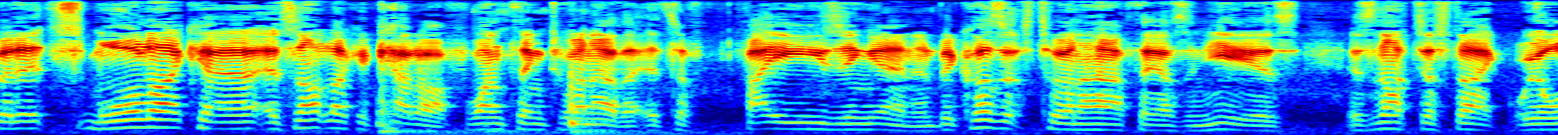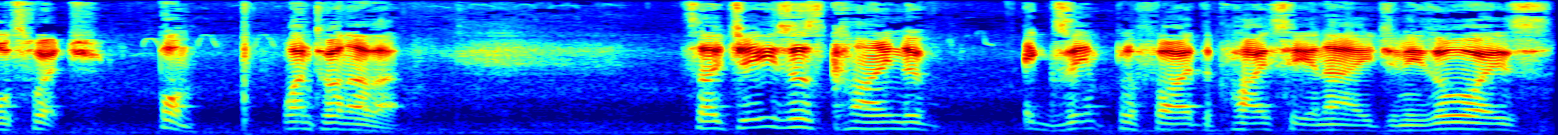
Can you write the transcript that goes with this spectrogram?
But it's more like a, it's not like a cut off, one thing to another. It's a phasing in. And because it's two and a half thousand years, it's not just like we all switch, boom, one to another. So Jesus kind of exemplified the Piscean age, and he's always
